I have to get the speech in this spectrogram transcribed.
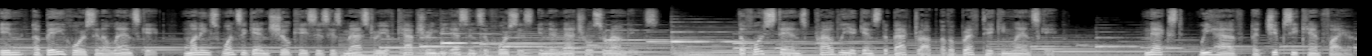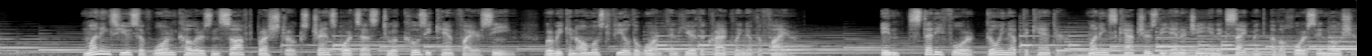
In A Bay Horse in a Landscape, Munnings once again showcases his mastery of capturing the essence of horses in their natural surroundings. The horse stands proudly against the backdrop of a breathtaking landscape. Next, we have a gypsy campfire. Munnings' use of warm colors and soft brushstrokes transports us to a cozy campfire scene, where we can almost feel the warmth and hear the crackling of the fire. In Study 4, Going Up the Canter, Munnings captures the energy and excitement of a horse in motion.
